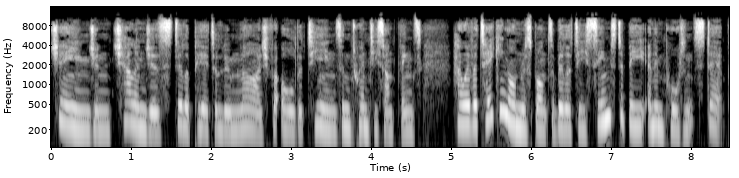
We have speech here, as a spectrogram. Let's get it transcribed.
Change and challenges still appear to loom large for older teens and 20 somethings. However, taking on responsibility seems to be an important step.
